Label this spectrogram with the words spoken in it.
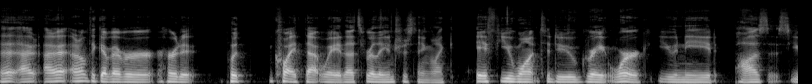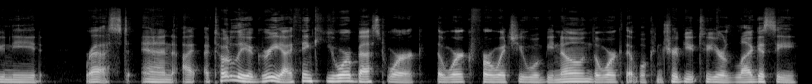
I, I, I don't think I've ever heard it quite that way. That's really interesting. Like if you want to do great work, you need pauses. You need rest. And I, I totally agree. I think your best work, the work for which you will be known, the work that will contribute to your legacy,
